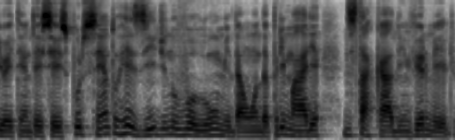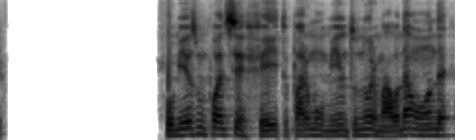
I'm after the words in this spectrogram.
E 86% reside no volume da onda primária, destacado em vermelho. O mesmo pode ser feito para o momento normal da onda,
